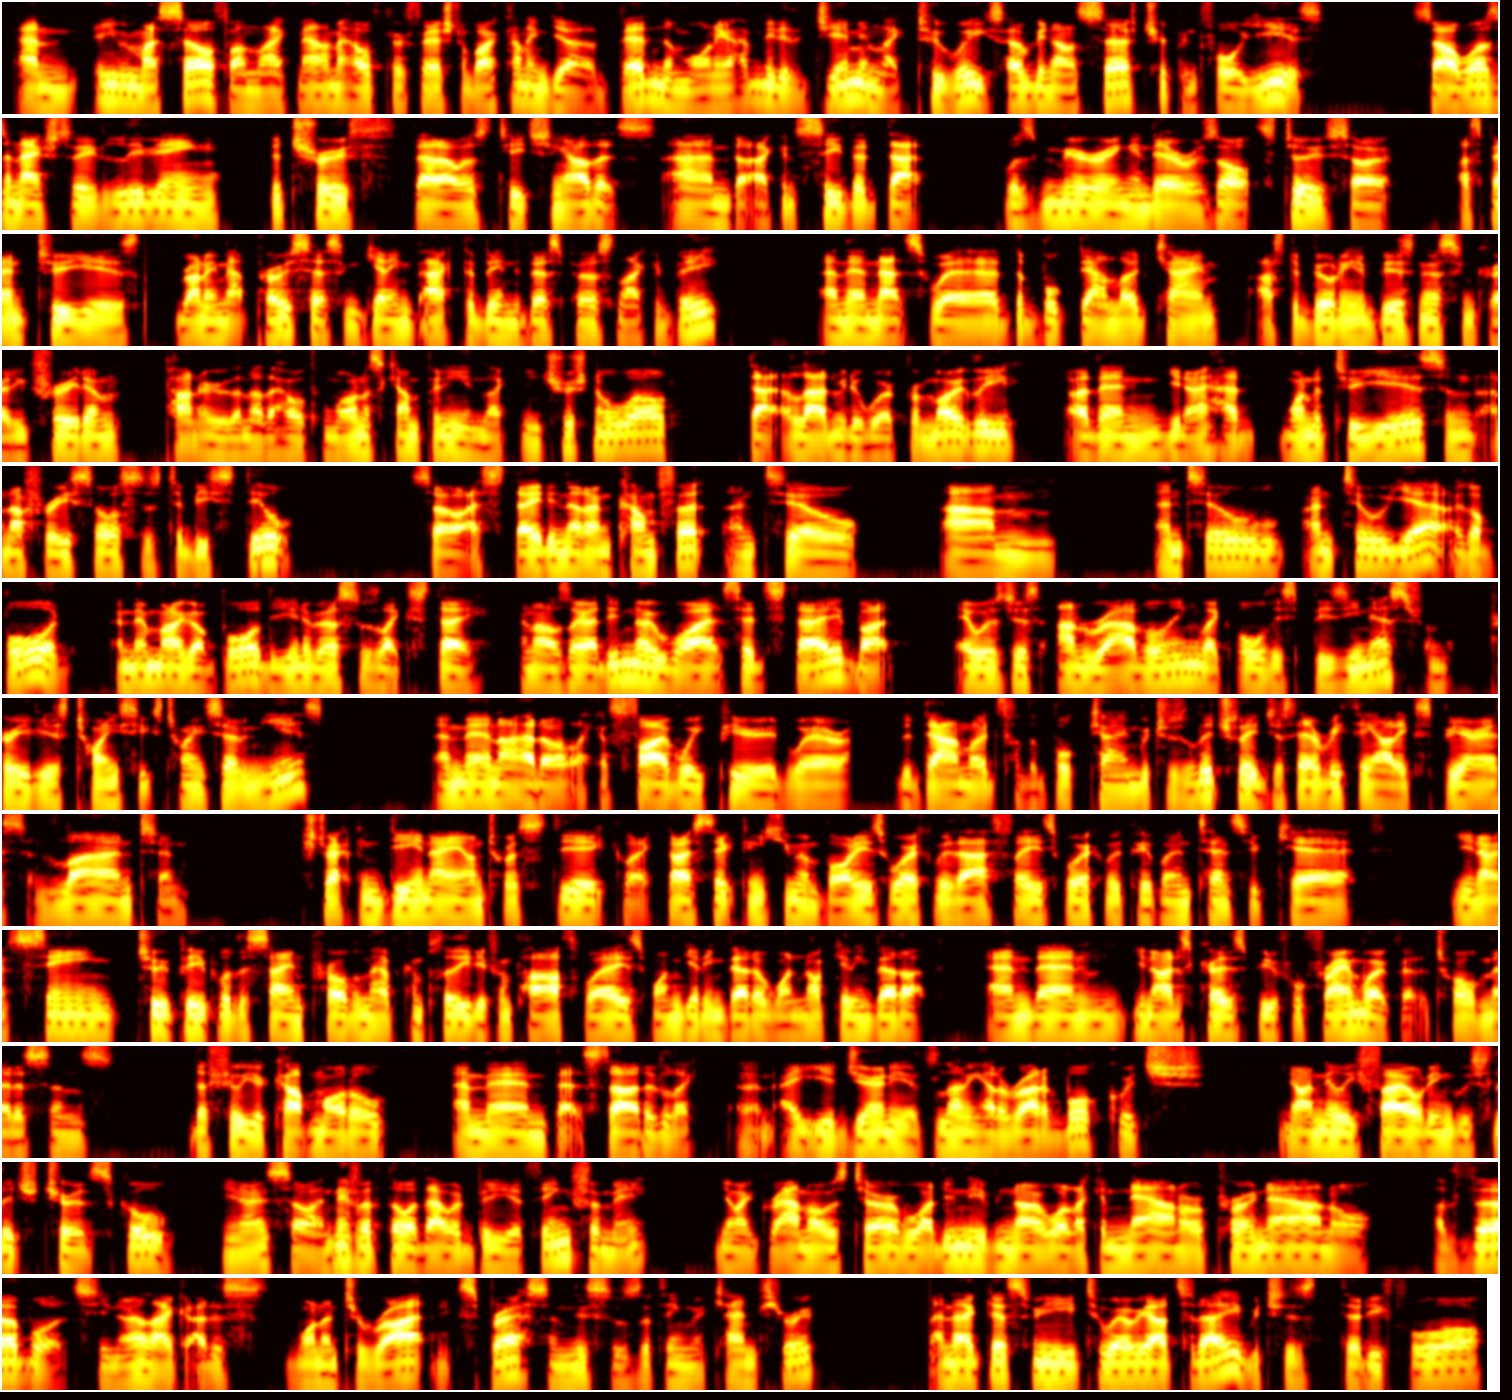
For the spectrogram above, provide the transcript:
and even myself, I'm like, man, I'm a health professional, but I can't even get out of bed in the morning. I haven't been to the gym in like two weeks. I haven't been on a surf trip in four years. So I wasn't actually living the truth that I was teaching others. And I could see that that was mirroring in their results too. So I spent two years running that process and getting back to being the best person I could be. And then that's where the book download came after building a business and creating freedom, partnering with another health and wellness company in like the nutritional world. That allowed me to work remotely I then, you know, had one to two years and enough resources to be still. So I stayed in that uncomfort until, um, until, until, yeah, I got bored. And then when I got bored, the universe was like, stay. And I was like, I didn't know why it said stay, but it was just unraveling like all this busyness from previous 26, 27 years. And then I had a, like a five week period where the download for the book came, which was literally just everything I'd experienced and learned and extracting DNA onto a stick, like dissecting human bodies, working with athletes, working with people in intensive care, you know, seeing two people with the same problem have completely different pathways, one getting better, one not getting better. And then, you know, I just created this beautiful framework about the 12 medicines, the fill your cup model. And then that started like an eight year journey of learning how to write a book, which, you know, I nearly failed English literature at school, you know, so I never thought that would be a thing for me. You know, my grammar was terrible. I didn't even know what like a noun or a pronoun or a verb was, you know, like I just wanted to write and express, and this was the thing that came through. And that gets me to where we are today, which is 34.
